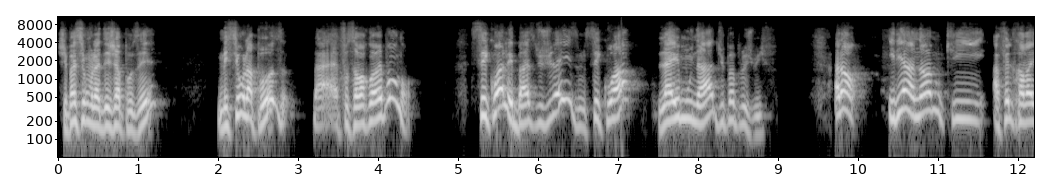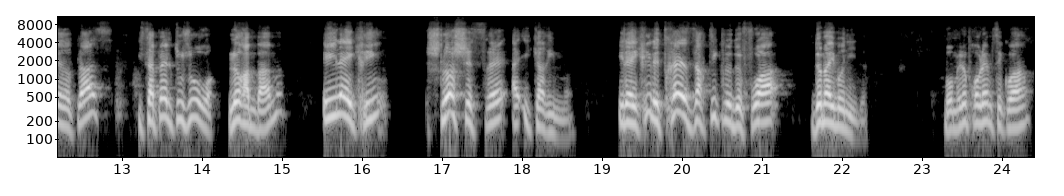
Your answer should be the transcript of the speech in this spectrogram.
Je ne sais pas si on l'a déjà posée, mais si on la pose, il bah, faut savoir quoi répondre. C'est quoi les bases du judaïsme? C'est quoi la du peuple juif Alors, il y a un homme qui a fait le travail à notre place. Il s'appelle toujours le Rambam et il a écrit Shlosh Esre à Ikarim. Il a écrit les 13 articles de foi de Maïmonide. Bon, mais le problème, c'est quoi?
